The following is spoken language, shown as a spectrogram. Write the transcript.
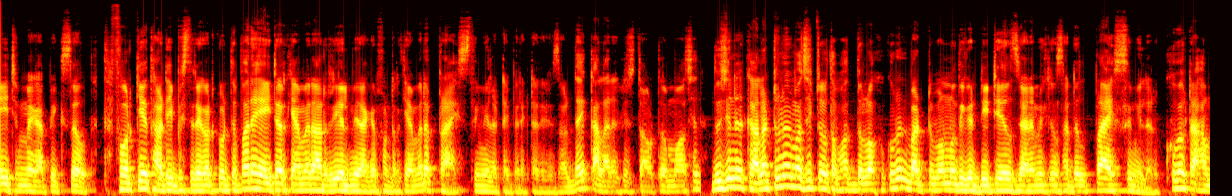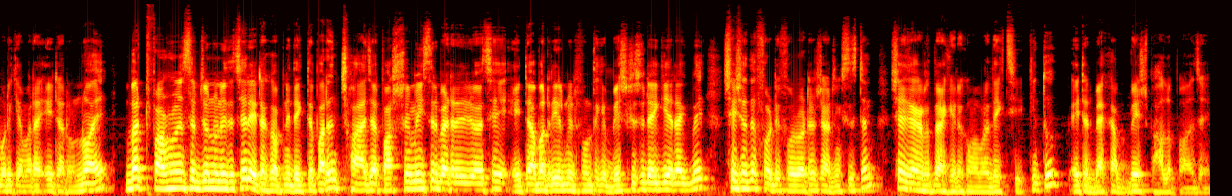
eight megapixel four K thirty fps record করতে পারে, এইটার ক্যামেরা আর রিয়েলমির আগের ফোনটার ক্যামেরা প্রায় সিমিলার টাইপের একটা রেজাল্ট দেয় কালারের কিছু তারতম্য আছে। দুজনের কালার টোনের মাঝে একটু তফাৎ লক্ষ্য করুন বাট অন্যদিকে ডিটেলস ডাইনামিক হ্যান্ডেল প্রায় সিমিলার খুব একটা হামরি ক্যামেরা এটারও নয় বাট পারফরমেন্সের জন্য নিতে চাইলে এটাকে আপনি দেখতে পারেন। ছয় হাজার পাঁচশো এমএইচ এর ব্যাটারি রয়েছে, এটা আবার রিয়েলমির ফোন থেকে বেশ কিছুটা এগিয়ে রাখবে, সেই সাথে ফোর্টি ফোর ওয়াটের চার্জিং সিস্টেম সেই জায়গাটা তো একই রকম আমরা দেখছি, কিন্তু এটার ব্যাকআপ বেশ ভালো পাওয়া যায়।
